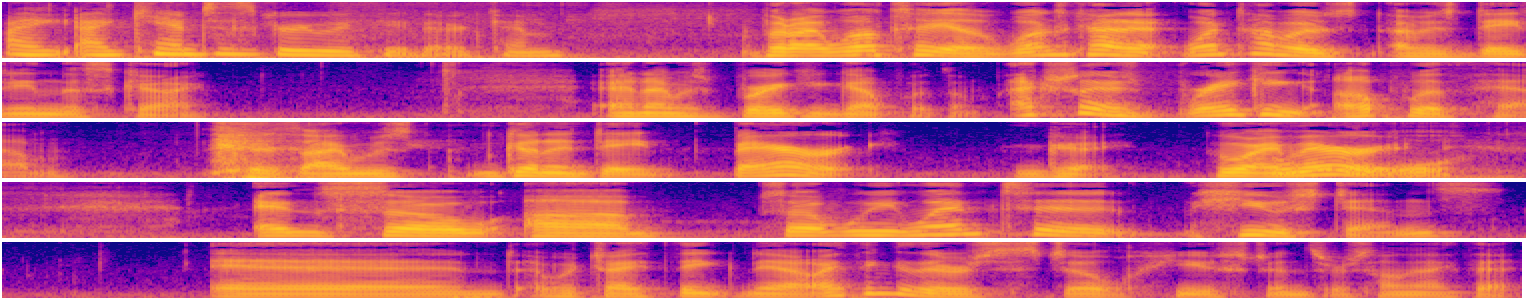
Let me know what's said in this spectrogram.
I, I can't disagree with you there, Kim. But I will tell you, one kind of one time I was I was dating this guy, and I was breaking up with him. Actually, I was breaking up with him because I was going to date Barry, okay, who I married. Oh. And so, um, so we went to Houston's, and which I think now I think there's still Houston's or something like that.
